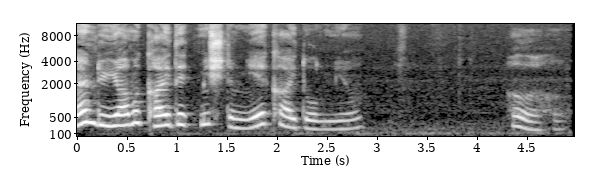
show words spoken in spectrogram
Ben dünyamı kaydetmiştim. Niye kaydolmuyor? Allah Allah.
